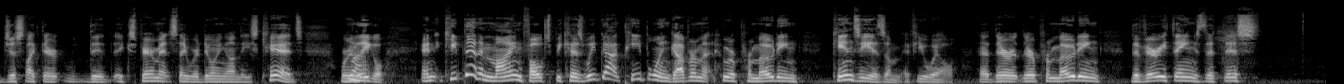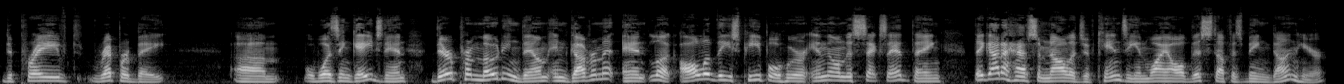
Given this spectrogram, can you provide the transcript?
just like their the experiments they were doing on these kids were Right. illegal. And keep that in mind, folks, because we've got people in government who are promoting Kinseyism, if you will. Uh, they're they're promoting the very things that this depraved reprobate um, was engaged in. They're promoting them in government. And look, all of these people who are in on this sex ed thing, they got to have some knowledge of Kinsey and why all this stuff is being done here.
